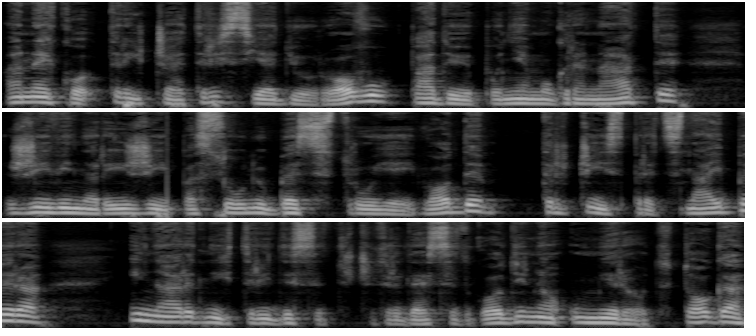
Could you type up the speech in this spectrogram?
A neko 3-4 sjedi u rovu, padaju po njemu granate, živi na riži i pasulju bez struje i vode, trči ispred snajpera i narednih 30-40 godina umire od toga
